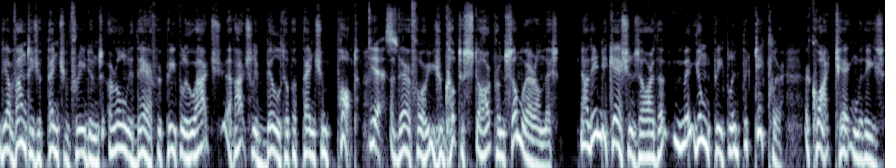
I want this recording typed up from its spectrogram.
the advantage of pension freedoms are only there for people who act, have actually built up a pension pot. Yes. And therefore, you've got to start from somewhere on this. Now, the indications are that young people in particular are quite taken with these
